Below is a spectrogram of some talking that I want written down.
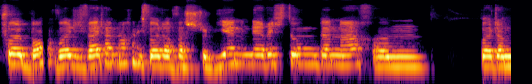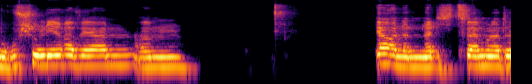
voll Bock, wollte ich weitermachen. Ich wollte auch was studieren in der Richtung danach. Ähm, wollte dann Berufsschullehrer werden. Ähm, ja, und dann hatte ich zwei Monate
